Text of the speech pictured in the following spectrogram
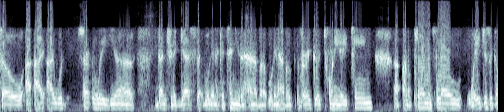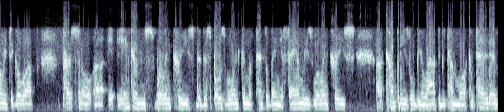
so I, I would certainly uh, venture to guess that we're going to continue to have a we're going to have a very good 2018. Uh, unemployment's low, wages are going to go up, personal uh, I- incomes will increase, the disposable income of Pennsylvania families will increase, uh, companies will be allowed to become more competitive.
